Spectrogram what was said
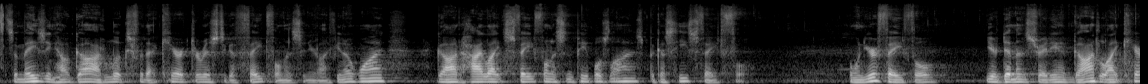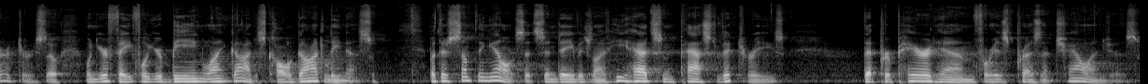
It's amazing how God looks for that characteristic of faithfulness in your life. You know why? God highlights faithfulness in people's lives because He's faithful. And when you're faithful, you're demonstrating a God-like character. So when you're faithful, you're being like God. It's called godliness. But there's something else that's in David's life. He had some past victories that prepared him for his present challenges.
